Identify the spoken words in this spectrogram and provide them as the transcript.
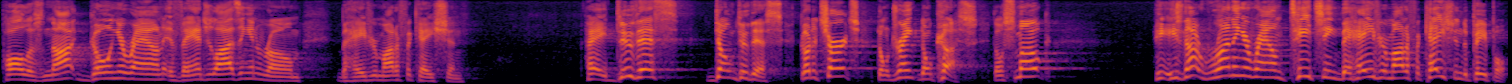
Paul is not going around evangelizing in Rome, behavior modification. Hey, do this, don't do this. Go to church, don't drink, don't cuss, don't smoke. He, he's not running around teaching behavior modification to people.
